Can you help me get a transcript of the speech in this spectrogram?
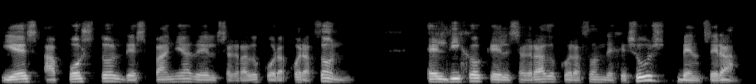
y es apóstol de España del Sagrado Corazón. Él dijo que el Sagrado Corazón de Jesús vencerá.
